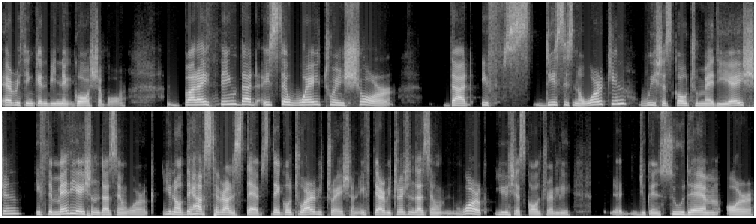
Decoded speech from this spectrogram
everything can be negotiable but i think that it's a way to ensure that if this is not working we just go to mediation. If the mediation doesn't work you know they have several steps. They go to arbitration. If the arbitration doesn't work you just go directly uh, you can sue them or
